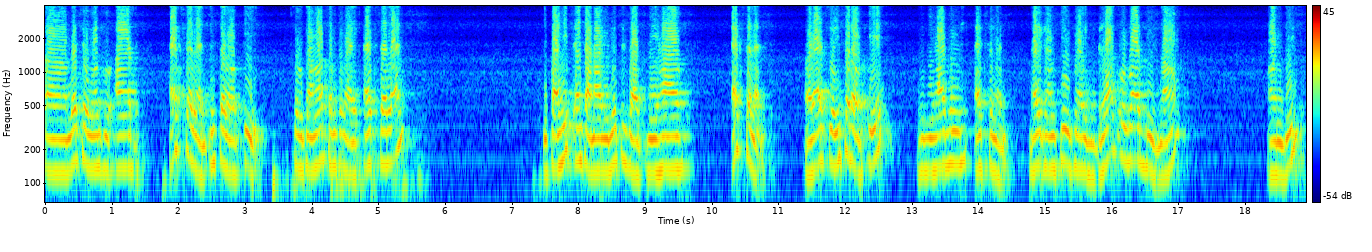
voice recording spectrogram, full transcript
um, let's say we want to add excellent instead of E. So we can have something like excellence. If I hit enter now, you notice that we have excellence. Alright, so instead of A, we'll be having excellent. Now you can see if I drag over this now, on this,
